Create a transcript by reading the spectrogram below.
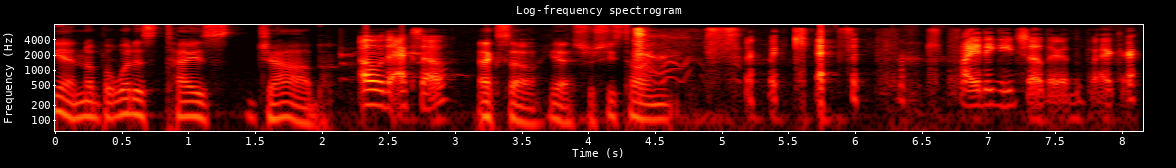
Yeah, no, but what is Tigh's job? Oh, the XO. XO. Yeah, so she's telling my cats are fighting each other in the background.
